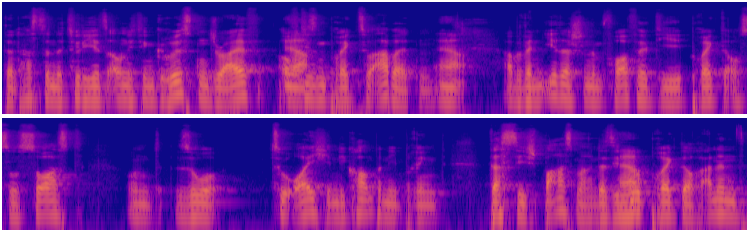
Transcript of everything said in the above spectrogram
dann hast du natürlich jetzt auch nicht den größten Drive, auf diesem Projekt zu arbeiten. Aber wenn ihr da schon im Vorfeld die Projekte auch so sourced und so zu euch in die Company bringt, dass sie Spaß machen, dass sie ja. nur Projekte auch annimmt,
